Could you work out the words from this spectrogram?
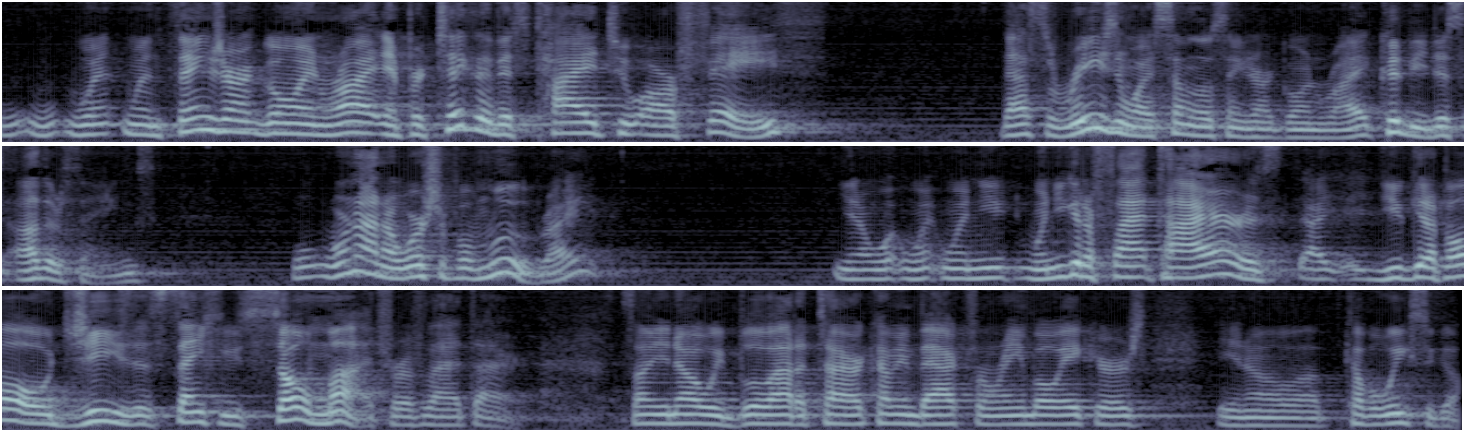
when, when things aren't going right, and particularly if it's tied to our faith, that's the reason why some of those things aren't going right. It could be just other things. We're not in a worshipful mood, right? You know, when, when, you, when you get a flat tire, uh, you get up, oh, Jesus, thank you so much for a flat tire. Some of you know we blew out a tire coming back from Rainbow Acres, you know, a couple weeks ago.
